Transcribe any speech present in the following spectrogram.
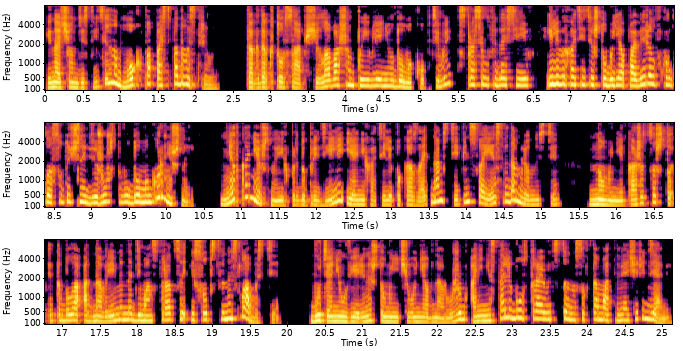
иначе он действительно мог попасть под выстрелы. Тогда кто сообщил о вашем появлении у дома Коптевой? спросил Федосеев. Или вы хотите, чтобы я поверил в круглосуточное дежурство у дома горничной? Нет, конечно, их предупредили, и они хотели показать нам степень своей осведомленности. Но мне кажется, что это была одновременно демонстрация и собственной слабости. Будь они уверены, что мы ничего не обнаружим, они не стали бы устраивать сцены с автоматными очередями.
